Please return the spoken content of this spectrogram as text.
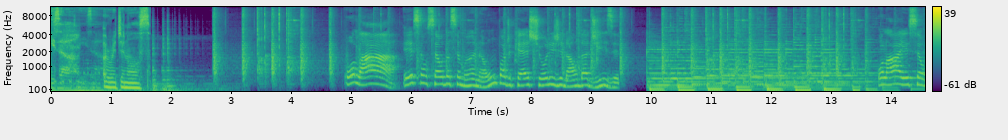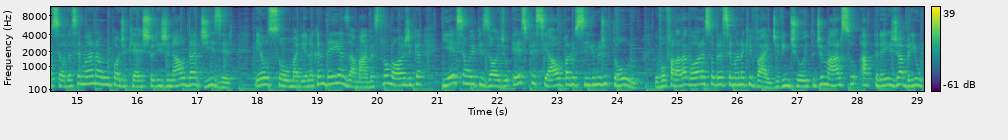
Deezer Originals. Olá, esse é o Céu da Semana, um podcast original da Deezer. Olá, esse é o Céu da Semana, um podcast original da Deezer. Eu sou Mariana Candeias, a Maga Astrológica, e esse é um episódio especial para o signo de Touro. Eu vou falar agora sobre a semana que vai, de 28 de março a 3 de abril,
